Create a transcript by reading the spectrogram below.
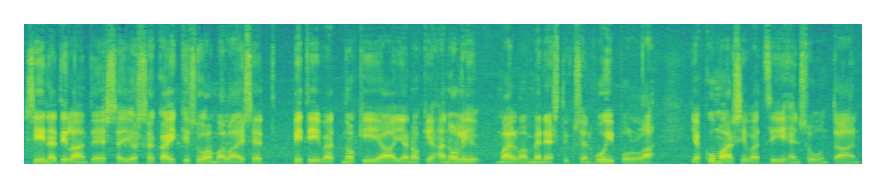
siinä tilanteessa, jossa kaikki suomalaiset pitivät Nokiaa ja Nokiahan oli maailman menestyksen huipulla ja kumarsivat siihen suuntaan,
